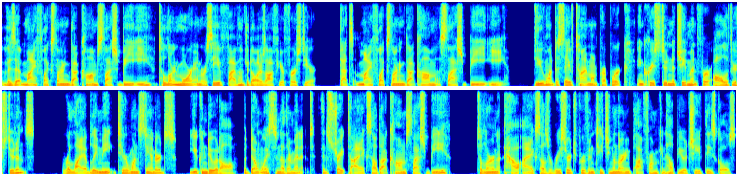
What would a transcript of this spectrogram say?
Visit myflexlearning.com slash BE to learn more and receive $500 off your first year. That's myflexlearning.com slash BE. Do you want to save time on prep work, increase student achievement for all of your students, reliably meet Tier 1 standards? You can do it all, but don't waste another minute. Head straight to ixl.com slash B to learn how IXL's research-proven teaching and learning platform can help you achieve these goals.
